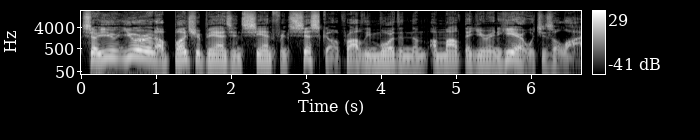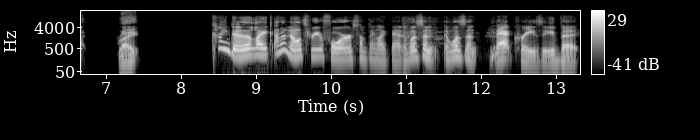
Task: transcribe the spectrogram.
So you you were in a bunch of bands in San Francisco, probably more than the amount that you're in here, which is a lot, right? Kind of like I don't know, three or four or something like that. It wasn't it wasn't that crazy, but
